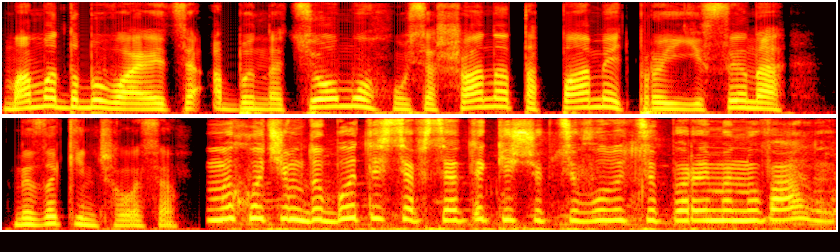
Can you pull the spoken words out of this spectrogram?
Мама добивається, аби на цьому уся шана та пам'ять про її сина не закінчилася. Ми хочемо добитися все-таки, щоб цю вулицю перейменували.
